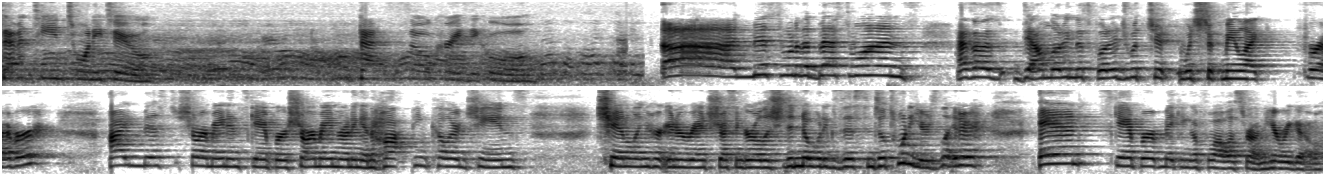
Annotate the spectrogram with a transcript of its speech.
1722. That's so crazy cool. I missed one of the best ones. As I was downloading this footage, which, which took me like forever, I missed Charmayne and Scamper. Charmayne running in hot pink colored jeans, channeling her inner ranch dressing girl that she didn't know would exist until 20 years later. And Scamper making a flawless run. Here we go.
